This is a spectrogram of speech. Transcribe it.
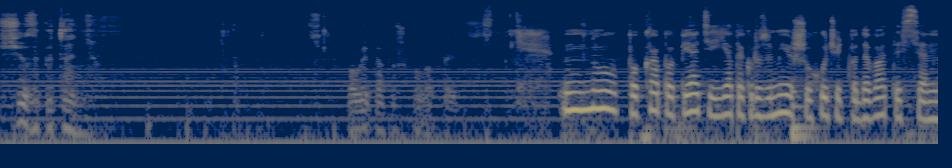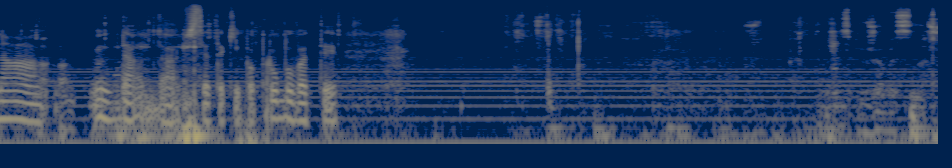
Ще запитання. Коли п'ята школа прийде? Ну, поки по п'ятій, я так розумію, що хочуть подаватися на На ранку? Да, да, все-таки попробувати. В принципі, вже весна, що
